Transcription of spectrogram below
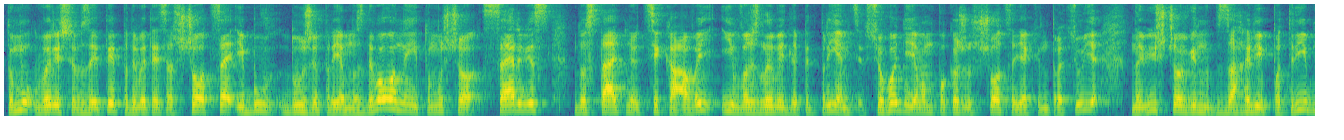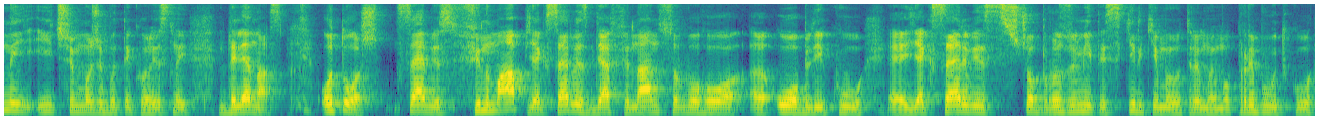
Тому вирішив зайти, подивитися, що це, і був дуже приємно здивований, тому що сервіс достатньо цікавий і важливий для підприємців. Сьогодні я вам покажу, що це, як він працює, навіщо він взагалі потрібний і чим може бути корисний для нас. Отож, сервіс FinMap як сервіс для фінансового е, обліку, е, як сервіс, щоб розуміти, скільки ми отримуємо прибутку,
